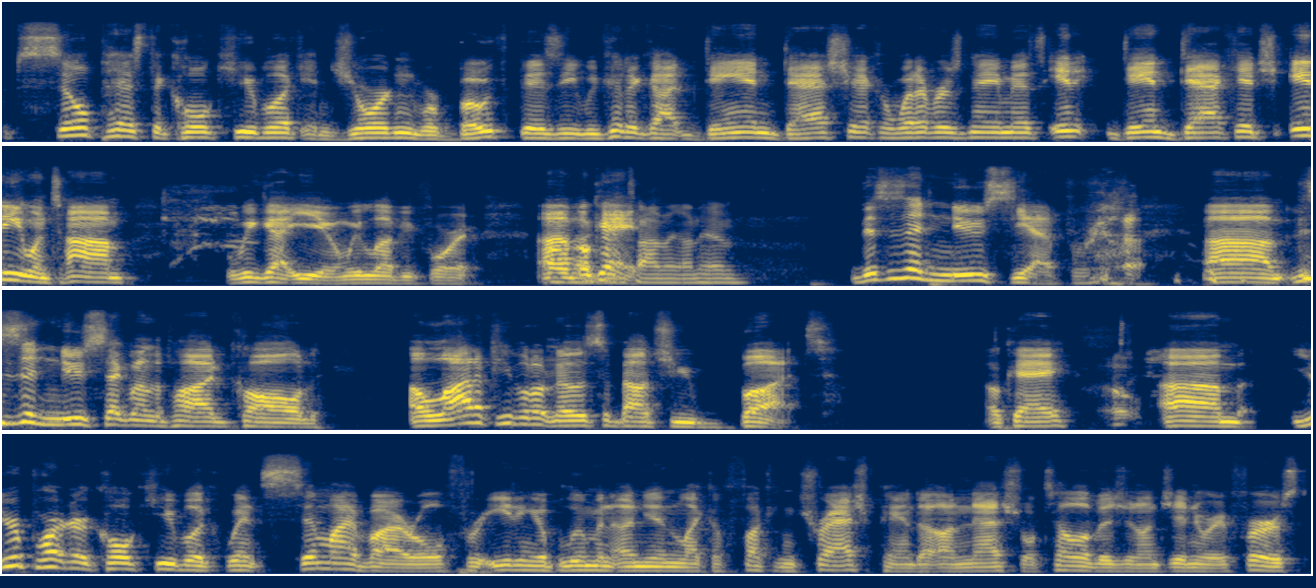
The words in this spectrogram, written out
I'm still pissed that Cole Cubelic and Jordan were both busy. We could have got Dan Dashik or whatever his name is. Any, Dan Dakich, anyone, Tom. We got you, and we love you for it. Um, okay, timing on him. this is a news, yeah, for real. Um, this is a new segment on the pod called "A lot of people don't know this about you, but." Okay. Um, your partner Cole Cubelic went semi-viral for eating a bloomin' onion like a fucking trash panda on national television on January 1st.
